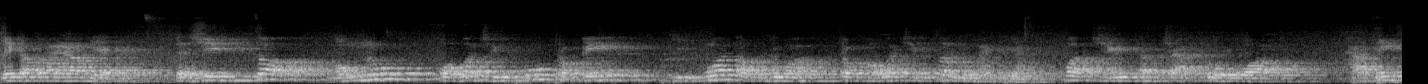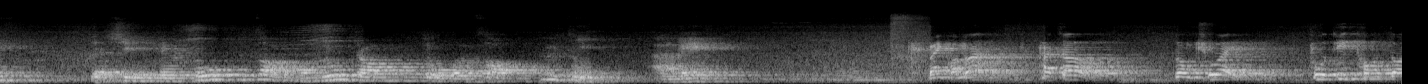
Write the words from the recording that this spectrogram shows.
lấy các bài làm việc để xin cho mong nu của vợ chịu cú trong bé dị mua tàu đùa trong khẩu vợ chịu cho lùi hành tiền vợ chịu tập trạng của ย่างในต่อไปเราเนี่ยจะชินก็มองรู้ว่าว่าชีวิตผู้ตรงนี้หนต่งขอว่าชีวิตก็รู้ให้ดีว่าชีวิตจากตัวขาทิ้งจะชินในผู้ซ่อมของลูกจอมตัวสอบพื้นที่อาเมนหมายความว่าพระเจ้าทรงช่วยผู้ที่ทมตัว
